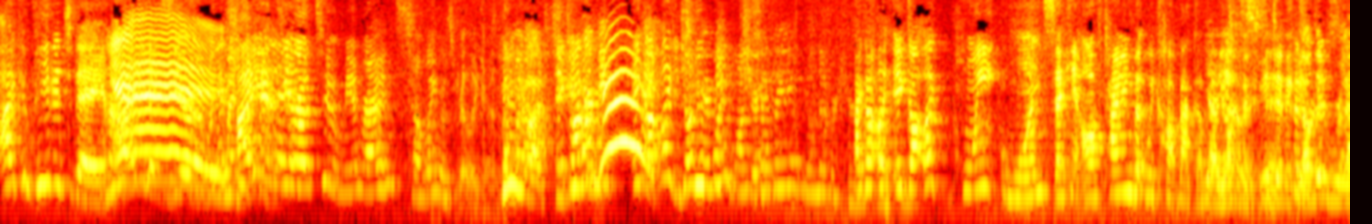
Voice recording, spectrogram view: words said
I competed today and I hit zero. I hit zero too. Me and Ryan's tumbling was really good. Oh my gosh. It Did got, you hear me? it got like Did you hear me? 2.1 Sharing second. video? You'll never hear I got like it got like 0.1 second off timing, but we caught back up. Yeah, y'all Yes. fixed You it. did it. Y'all did really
